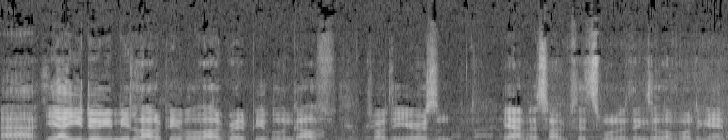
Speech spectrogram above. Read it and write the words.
uh, yeah, you do you meet a lot of people, a lot of great people in golf throughout the years, and yeah, that's that's one of the things I love about the game.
